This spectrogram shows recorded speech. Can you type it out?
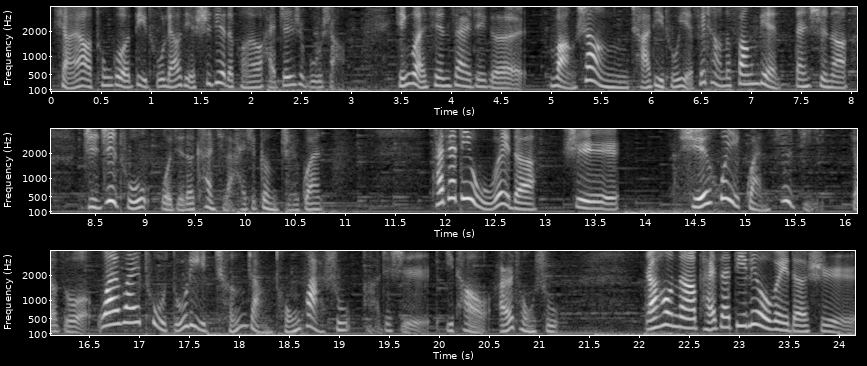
想要通过地图了解世界的朋友还真是不少。尽管现在这个网上查地图也非常的方便，但是呢，纸质图我觉得看起来还是更直观。排在第五位的是《学会管自己》，叫做《歪歪兔独立成长童话书》啊，这是一套儿童书。然后呢，排在第六位的是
